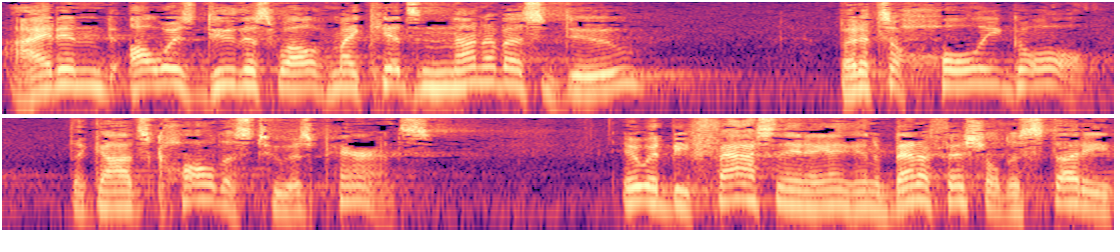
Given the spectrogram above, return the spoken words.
I didn't always do this well with my kids. None of us do. But it's a holy goal that God's called us to as parents. It would be fascinating and beneficial to study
